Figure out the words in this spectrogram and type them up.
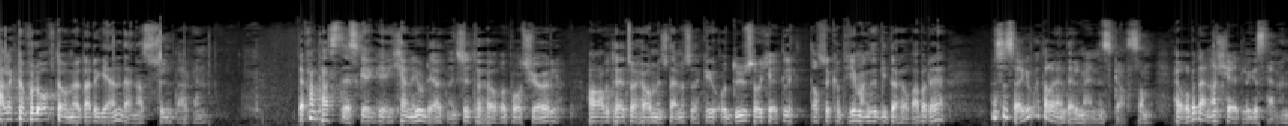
Herlig å få lov til å møte deg igjen denne søndagen. Det er fantastisk. Jeg kjenner jo det at jeg sitter og hører på sjøl, av og til så å høre min stemme, så tenker jeg og du, så kjedelig. Det er sikkert ikke mange som gidder å høre på det. Men så ser jeg jo at det er en del mennesker som hører på denne kjedelige stemmen.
